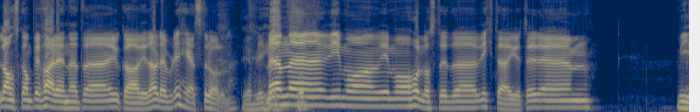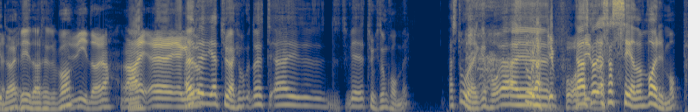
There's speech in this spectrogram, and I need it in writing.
Landskamp i Færøyene til uka, Vidar. Det blir helt strålende. Det blir helt Men eh, vi, må, vi må holde oss til det viktige, gutter. Eh, Vidar. Vidar, sitter du på? Vidar, ja. Nei, eh, Jeg, egentlig jeg, jeg, tror jeg, ikke, jeg, jeg, jeg tror ikke de kommer. Jeg stoler ikke på. Jeg, jeg, ikke på jeg, skal, jeg skal se dem varme opp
